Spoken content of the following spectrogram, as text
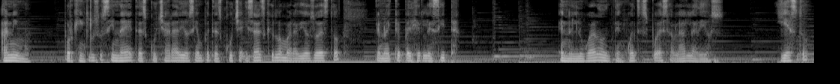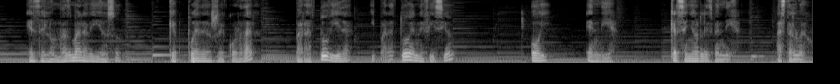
Ánimo, Porque incluso si nadie te escuchara, Dios siempre te escucha. ¿Y sabes qué es lo maravilloso de esto? Que no hay que pedirle cita. En el lugar donde te encuentres puedes hablarle a Dios. Y esto es de lo más maravilloso que puedes recordar para tu vida y para tu beneficio hoy en día. Que el Señor les bendiga. Hasta luego.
